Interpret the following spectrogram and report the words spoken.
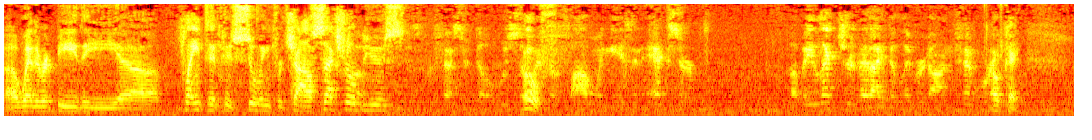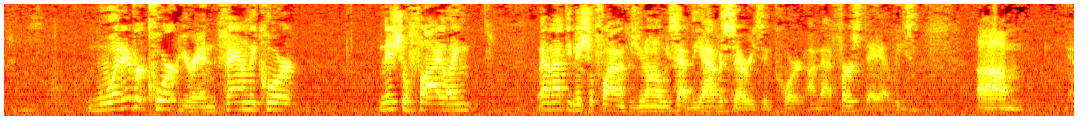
uh, whether it be the uh, plaintiff who's suing for child sexual abuse. Professor Del Russo. The following is an excerpt of a lecture that I delivered on February. Okay. Whatever court you're in, family court, initial filing, well, not the initial filing because you don't always have the adversaries in court on that first day at least. Um, uh,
